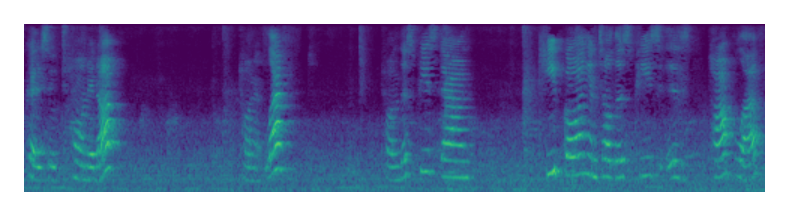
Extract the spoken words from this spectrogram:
Okay, so turn it up, turn it left, turn this piece down, keep going until this piece is top left,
